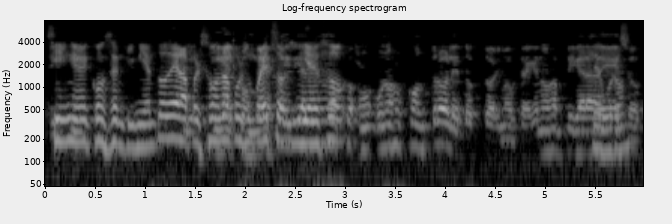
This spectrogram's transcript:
sin el consentimiento de la persona por supuesto y eso unos, controles doctor y me gustaría que nos explicara de eso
